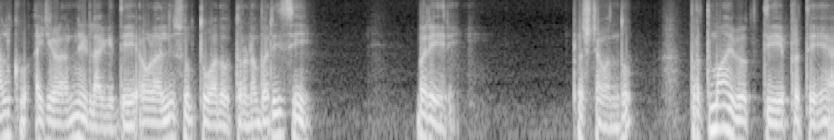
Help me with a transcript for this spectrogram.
ನಾಲ್ಕು ಆಯ್ಕೆಗಳನ್ನು ನೀಡಲಾಗಿದೆ. ಅವುಗಳಲ್ಲಿ ಸೂಕ್ತವಾದ ಉತ್ತರವನ್ನು ಬರೆಸಿ ಬರೆಯಿರಿ. ಪ್ರಶ್ನೆ ಒಂದು, ಪ್ರಥಮ ವಿಭಕ್ತಿ ಪ್ರತ್ಯಯ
